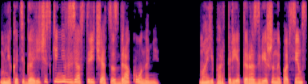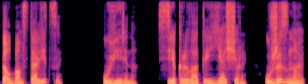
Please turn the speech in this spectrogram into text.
Мне категорически нельзя встречаться с драконами. Мои портреты развешаны по всем столбам столицы. Уверена, все крылатые ящеры уже знают,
